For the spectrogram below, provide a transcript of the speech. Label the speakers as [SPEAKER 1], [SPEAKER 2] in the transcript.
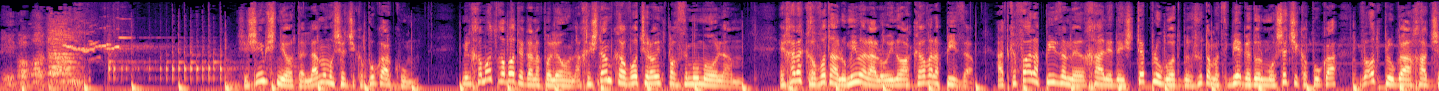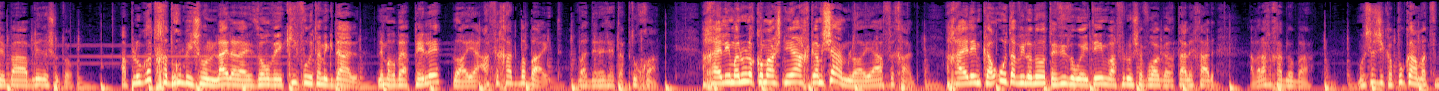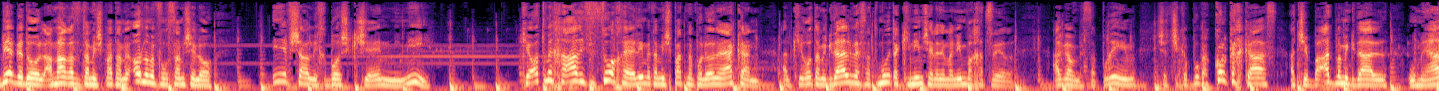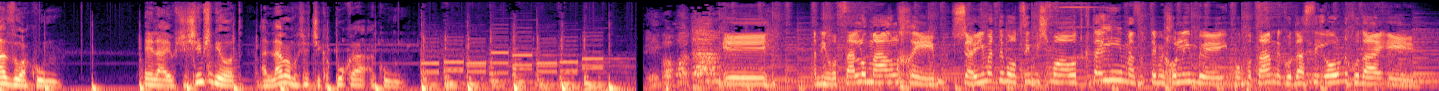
[SPEAKER 1] היפופוטם! 60 שניות על למה משה צ'יקפוקה עקום מלחמות רבות ידע נפוליאון, אך ישנם קרבות שלא נתפרסמו מעולם. אחד הקרבות העלומים הללו הינו הקרב על הפיזה. ההתקפה על הפיזה נערכה על ידי שתי פלוגות ברשות המצביא הגדול משה צ'יקפוקה ועוד פלוגה אחת שבאה בלי רשותו. הפלוגות חדרו באישון לילה לאזור והקיפו את המגדל. למרבה הפלא, לא היה אף אחד בבית, והדלת הייתה פתוחה. החיילים עלו לקומה השנייה, אך גם שם לא היה אף אחד. החיילים קרעו את הווילונות, הזיזו רהיטים ואפילו שברו אגרטל אחד, אבל אף אחד לא בא. משה צ'יקפוקה המצביא הגדול אמר אז את המשפט המאוד לא מפורסם שלו אי אפשר לכבוש כשאין ממי כאות מחאה ריססו החיילים את המשפט נפוליאון היה כאן על קירות המגדל וסתמו את הקינים של הנאמנים בחצר. אגב, מספרים שצ'יקפוקה כל כך כעס עד שבעט במגדל ומאז הוא עקום. אלה היו 60 שניות על למה משה צ'יקפוקה עקום.
[SPEAKER 2] אה, אני רוצה לומר לכם שאם אתם רוצים לשמוע עוד קטעים אז אתם יכולים בהיפופוטם.co.il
